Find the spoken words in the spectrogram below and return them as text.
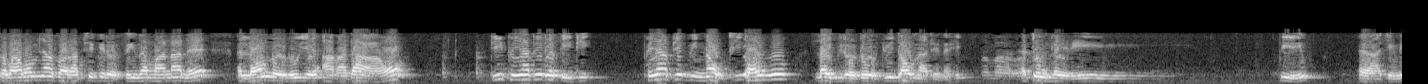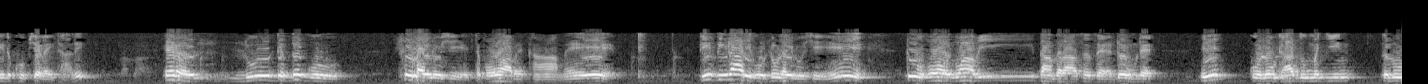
ကဘာပေါင်းများစွာကဖြစ်ခဲ့တဲ့စိန်သမာနနဲ့အလောင်းတော်တို့ရဲ့အာဃာတဟောဒီဖျားပြတဲ့တိတိဖျားဖြစ်ပြီးနောက်ထီအောင်ကိုလိုက်ပြီးတော့တို့ကျွေးတောင်းတာတင်တယ်ဟိအတုံးလေတွေပြီးအဲ့ဒါအချိန်လေးတစ်ခုဖြစ်လိုက်တာလေအဲ့တော့လူတစ်သက်ကိုဆွတ်လိုက်လို့ရှိရင်တဘောပဲခံရမယ်ဒီသီလတွေကိုလှုပ်လိုက်လို့ရှိရင်တို့ဟောသွားပြီတန်တရာဆက်ဆက်အတုံးတဲ့ဟင်ကိုလှုပ်ထားသူမကြည့်တလူ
